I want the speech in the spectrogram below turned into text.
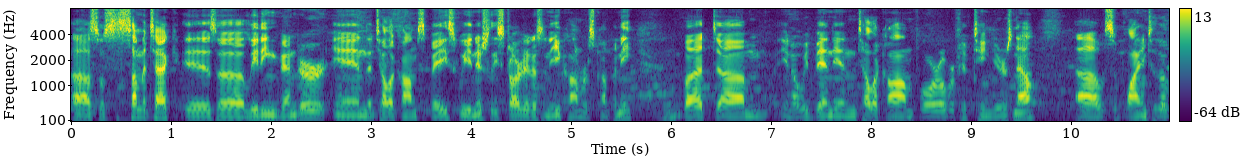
Uh, so Summit Tech is a leading vendor in the telecom space. We initially started as an e-commerce company, Mhm. but um, you know we've been in telecom for over 15 years now, uh, supplying to the,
